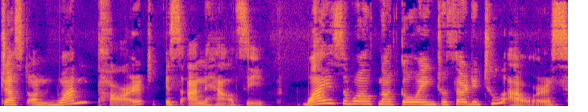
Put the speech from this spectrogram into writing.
just on one part is unhealthy why is the world not going to 32 hours?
